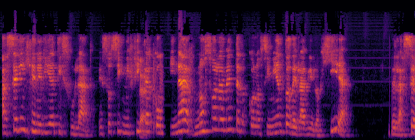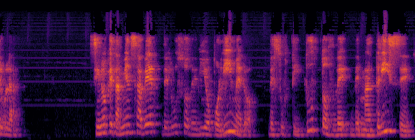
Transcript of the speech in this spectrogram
hacer ingeniería tisular, eso significa combinar no solamente los conocimientos de la biología de la célula sino que también saber del uso de biopolímeros, de sustitutos de, matrices,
